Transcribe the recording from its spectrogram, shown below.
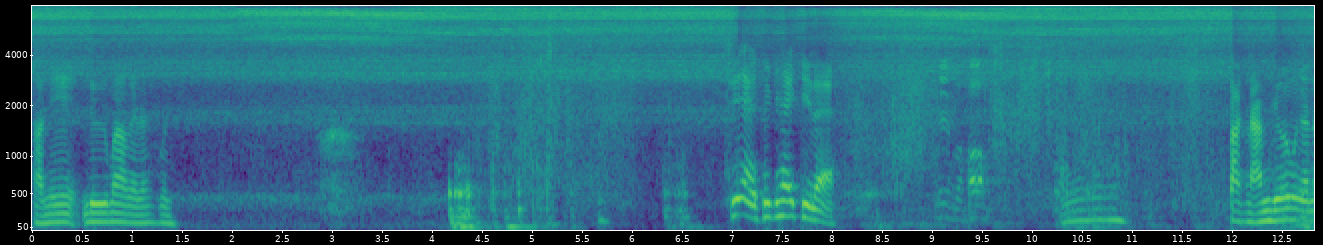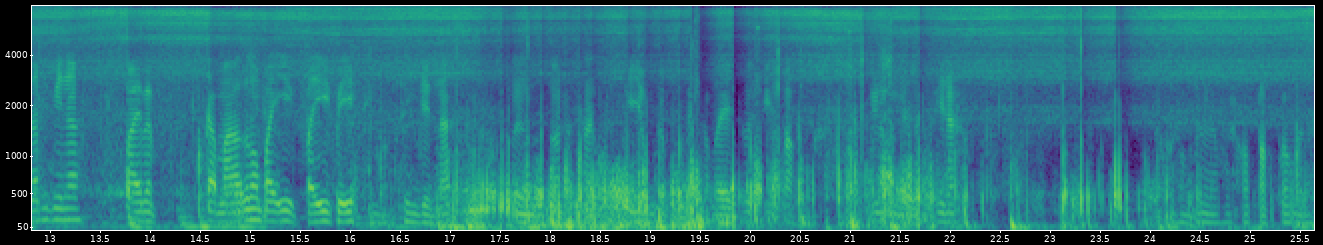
ถานีดื้อมากเลยนะคุณชี้แอซื้อให้กี่แหละตักน้ำเยอะเหมือนกันนะพี่พี่นะ ไปแบบ กลับมาก็ต้องไปอีกไปอีกไปอีกถึงเย็นนะเหมือนตอนทานพี่ยมกับไปทำอะไรธุรกิจปรับไม่รู้เหมือนกันพี่นะผมก็เลยผมขอปรับกล้องก่อนนะ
